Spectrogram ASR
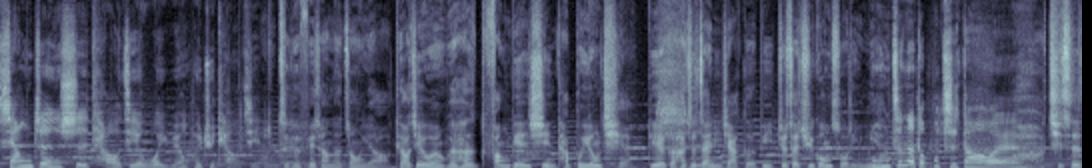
乡镇市调解委员会去调解，这个非常的重要。调解委员会它的方便性，它不用钱。第二个，它就在你家隔壁，就在区公所里面。我们真的都不知道哎。啊，其实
